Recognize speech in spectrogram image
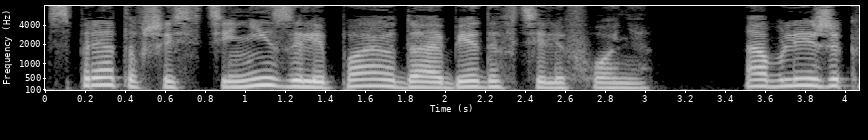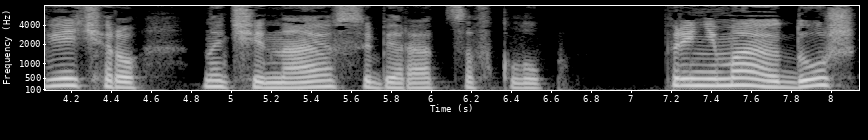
спрятавшись в тени, залипаю до обеда в телефоне. А ближе к вечеру начинаю собираться в клуб. Принимаю душ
